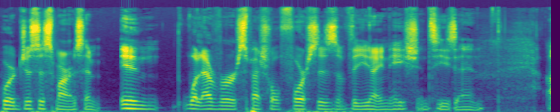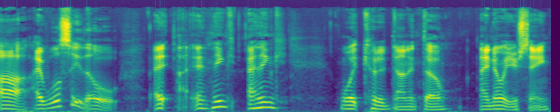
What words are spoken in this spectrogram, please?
who are just as smart as him in whatever special forces of the united nations he's in uh, i will say though I, I think I think what could have done it though. I know what you're saying.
